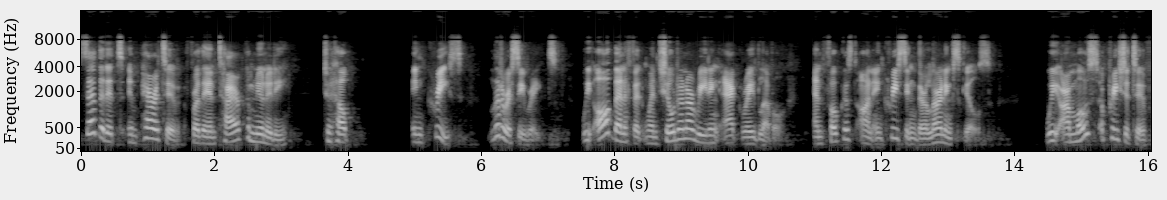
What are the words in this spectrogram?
said that it's imperative for the entire community to help increase literacy rates. We all benefit when children are reading at grade level and focused on increasing their learning skills. We are most appreciative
